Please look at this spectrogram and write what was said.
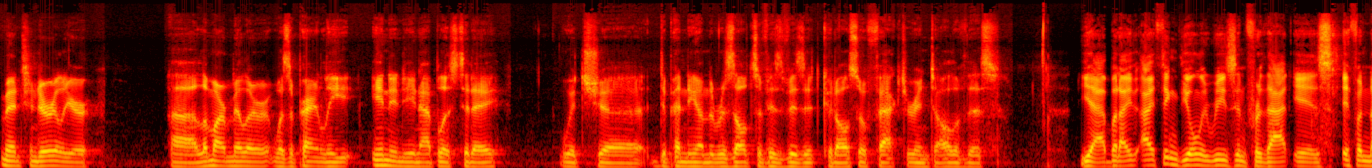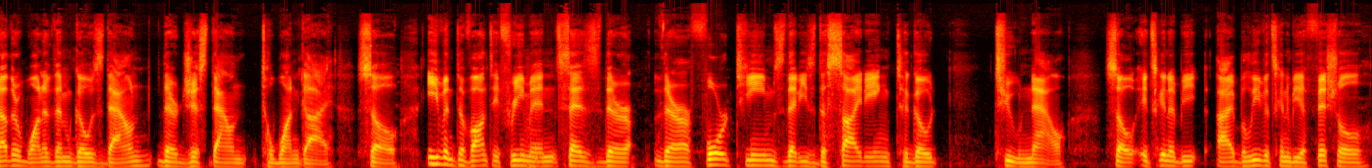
mentioned earlier, uh, Lamar Miller was apparently in Indianapolis today, which, uh, depending on the results of his visit, could also factor into all of this. Yeah, but I, I think the only reason for that is if another one of them goes down, they're just down to one guy. So even Devonta Freeman says there there are four teams that he's deciding to go to now. So it's gonna be I believe it's gonna be official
